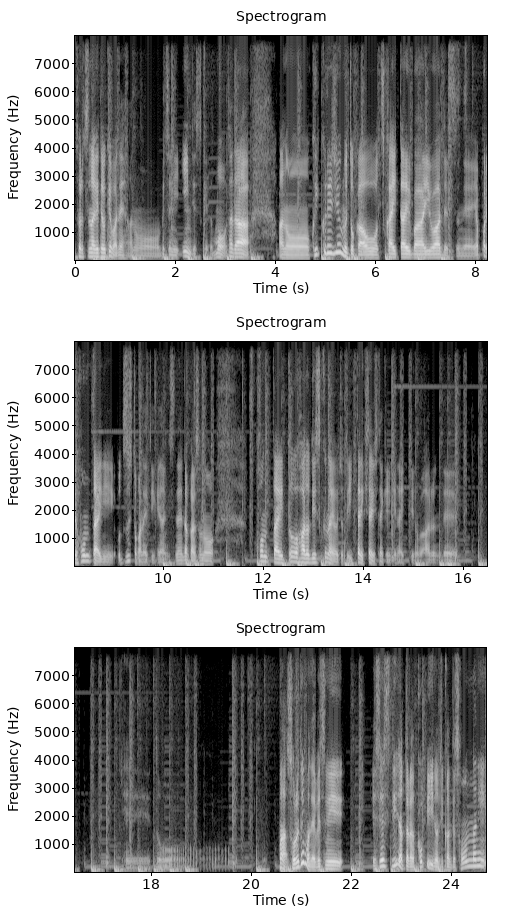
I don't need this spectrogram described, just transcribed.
それつなげておけばね、あの、別にいいんですけども、ただ、あの、クイックレジュームとかを使いたい場合はですね、やっぱり本体に移しとかないといけないんですね。だからその、本体とハードディスク内をちょっと行ったり来たりしなきゃいけないっていうのがあるんで、えっ、と、まあ、それでもね、別に SSD だったらコピーの時間ってそんなに、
